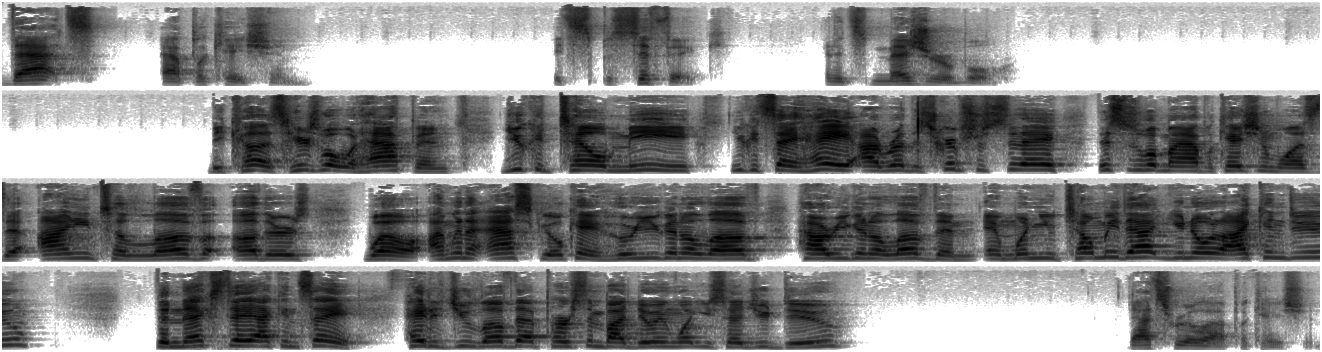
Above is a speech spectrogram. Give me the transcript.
That's application. It's specific and it's measurable. Because here's what would happen. You could tell me, you could say, hey, I read the scriptures today. This is what my application was that I need to love others well. I'm going to ask you, okay, who are you going to love? How are you going to love them? And when you tell me that, you know what I can do? The next day I can say, hey, did you love that person by doing what you said you do? That's real application.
